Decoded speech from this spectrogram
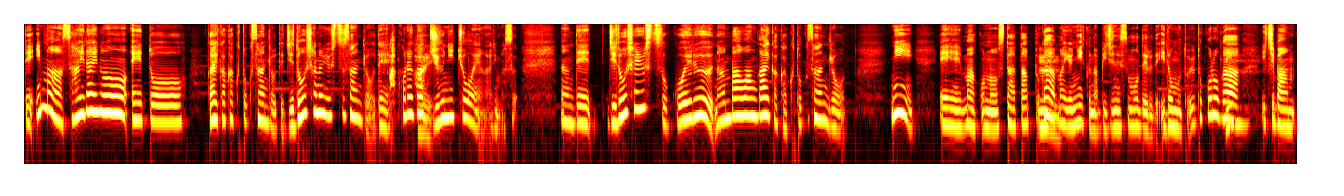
で今最大の、えーと、外貨獲得産業って自動車の輸出産業でこれが12兆円あります。はい、なので自動車輸出を超えるナンバーワン外貨獲得産業に、えー、まあこのスタートアップが、うん、まあユニークなビジネスモデルで挑むというところが一番、うん、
